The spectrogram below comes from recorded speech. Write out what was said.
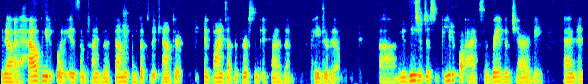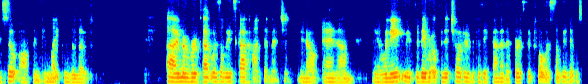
You know how beautiful it is sometimes when a family comes up to the counter and finds out the person in front of them paid their bill. Um, you know, these are just beautiful acts of random charity and and so often can lighten the load. I remember if that was something Scott Hahn had mentioned, you know, and um, you know, when they when they were open to children because they found out that birth control was something that was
